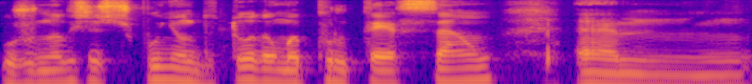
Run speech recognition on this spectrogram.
os, jornalistas dispunham de toda uma proteção um,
